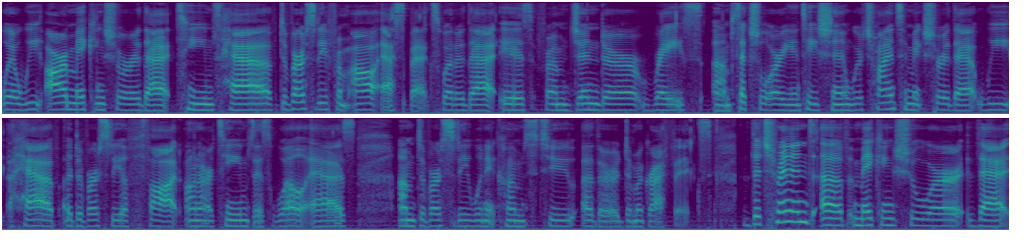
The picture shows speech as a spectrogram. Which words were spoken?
where we are making sure that teams have diversity from all aspects, whether that is from gender, race, um, sexual orientation. We're trying to make sure that we have a diversity of thought on our teams as well as um, diversity when it comes to other demographics. The trend of making that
